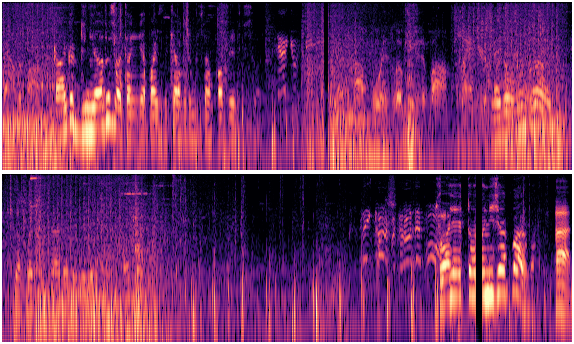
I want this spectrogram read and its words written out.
found a bomb. Kanka dünyada zaten yapay zekaların bizden fazla yetkisi var. Op 4 has located a bomb. Plan your Böyle defense. olunca yapay zeka ile ilgili bir şey. Tuvalette oynayacak var mı? Ben.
